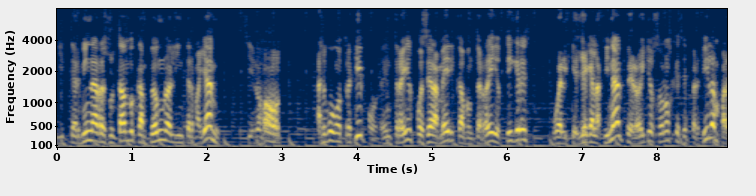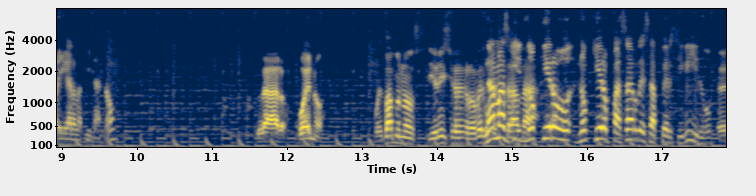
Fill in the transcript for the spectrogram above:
Y termina resultando campeón no el Inter Miami, sino algún otro equipo. Entre ellos puede ser América, Monterrey o Tigres o el que llegue a la final, pero ellos son los que se perfilan para llegar a la final, ¿no? Claro, bueno, pues vámonos, Dionisio Roberto. Nada más que no quiero, no quiero pasar desapercibido. Eh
